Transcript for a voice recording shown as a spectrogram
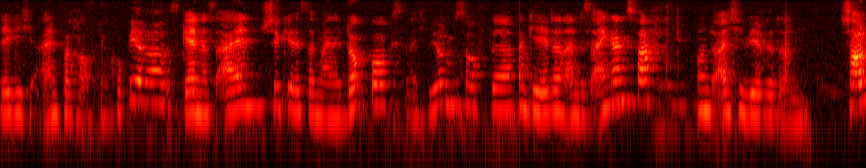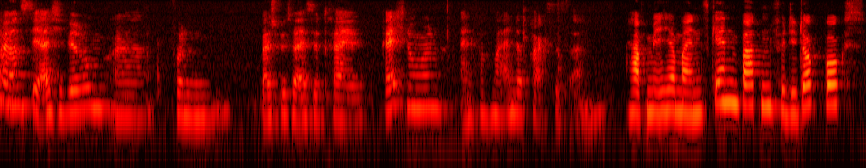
lege ich einfach auf den Kopierer, scanne es ein, schicke es an meine DocBox, Archivierungssoftware, gehe dann an das Eingangsfach und archiviere dann. Schauen wir uns die Archivierung äh, von beispielsweise drei Rechnungen einfach mal in der Praxis an. Habe mir hier meinen Scan-Button für die DocBox,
